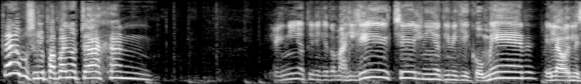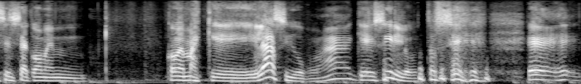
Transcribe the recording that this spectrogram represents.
claro, pues si los papás no trabajan, el niño tiene que tomar leche, el niño tiene que comer, en la adolescencia comen come más que el ácido, ¿ah? hay que decirlo. Entonces, eh, eh,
